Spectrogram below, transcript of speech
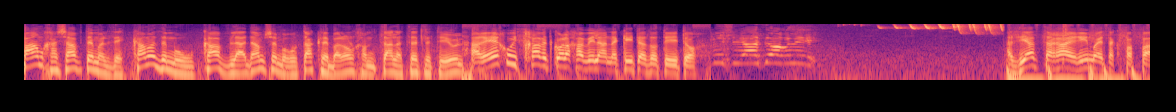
פעם חשבתם על זה, כמה זה מורכב לאדם שמרותק לבלון חמצן לצאת לטיול? הרי איך הוא יסחב את כל החבילה הענקית הזאת איתו? מישהו יעזור לי! אז יד שרה הרימה את הכפפה,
